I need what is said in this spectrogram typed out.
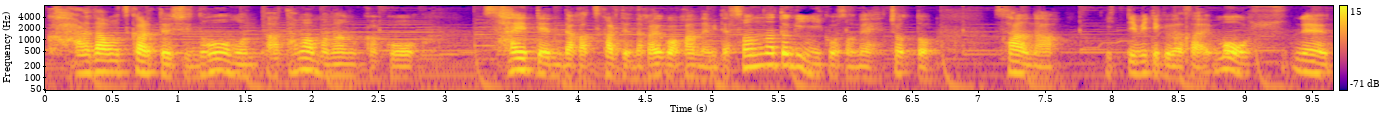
体も疲れてるし、脳も頭もなんかこう、冴えてんだか疲れてんだかよくわかんないみたいな、そんな時にこそね、ちょっとサウナ行ってみてください。もうね、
